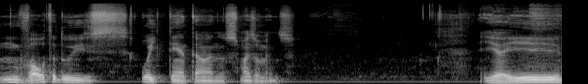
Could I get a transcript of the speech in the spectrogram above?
em volta dos 80 anos, mais ou menos. E aí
